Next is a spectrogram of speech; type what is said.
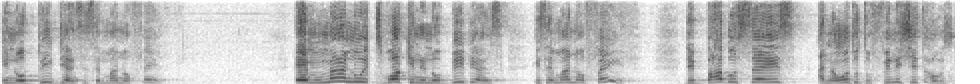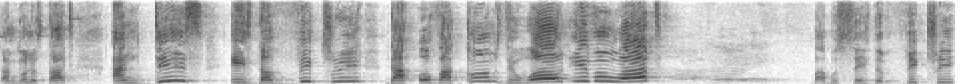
in obedience is a man of faith. A man who is walking in obedience is a man of faith. The Bible says and I want you to finish it. I am going to start. And this is the victory that overcomes the world, even what? Bible says the victory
